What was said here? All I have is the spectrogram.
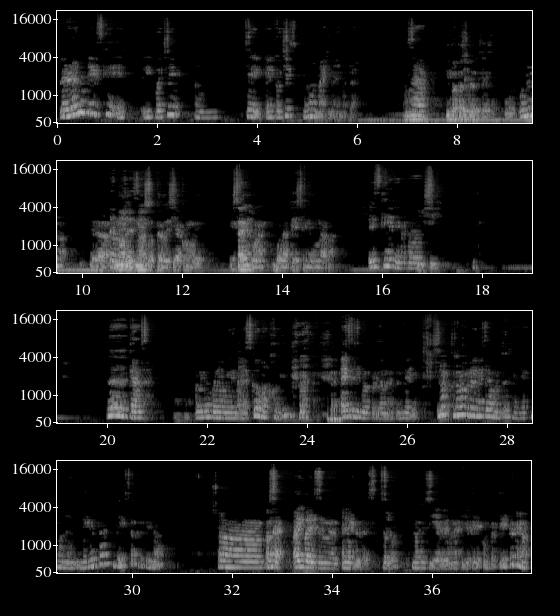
pero realmente es que el, el coche, um, sí, el coche es una máquina de matar. O sea, Mi papá siempre decía eso. uno no. Era, Pero no, no eso, pero decía como de estar en el volan- volante es tener un arma. Es que de verdad, Y sí. ah, cansa. A mí me pone muy de malas, ¿cómo joder? A este tipo de personas, en serio. No, no me acuerdo en este momento si había como una anécdota de esto, creo que no. Ah, o sea, hay varias anécdotas, solo no sé si había una que yo quería compartir, creo que no.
